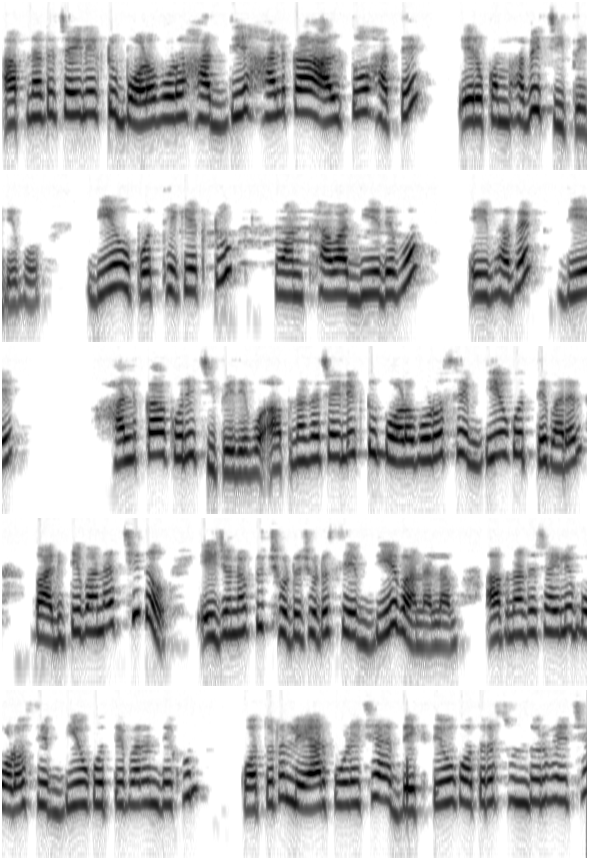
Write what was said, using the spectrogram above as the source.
আপনারা চাইলে একটু বড় বড় হাত দিয়ে হালকা আলতো হাতে এরকম ভাবে চিপে দেব। দিয়ে ওপর থেকে একটু কর্নফ্লাওয়ার দিয়ে দেব। এইভাবে দিয়ে হালকা করে চিপে দেব। আপনারা চাইলে একটু বড় বড় শেপ দিয়েও করতে পারেন। বাড়িতে বানাচ্ছি তো, এই জন্য একটু ছোট ছোট শেপ দিয়ে বানালাম। আপনারা চাইলে বড় শেপ দিয়েও করতে পারেন। দেখুন কতটা লেয়ার পড়েছে আর দেখতেও কতটা সুন্দর হয়েছে।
